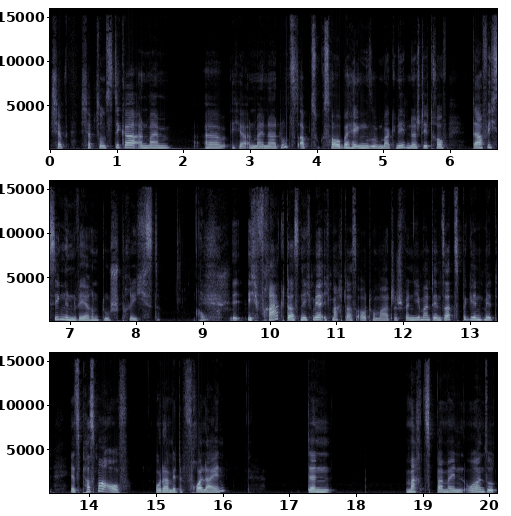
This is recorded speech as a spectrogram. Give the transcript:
ich habe ich hab so einen Sticker an meinem, äh, hier an meiner Dunstabzugshaube hängen, so einen Magneten, da steht drauf, darf ich singen, während du sprichst? Auch schön. Ich, ich frage das nicht mehr, ich mache das automatisch. Wenn jemand den Satz beginnt mit, jetzt pass mal auf, oder mit Fräulein, dann macht's bei meinen Ohren so,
